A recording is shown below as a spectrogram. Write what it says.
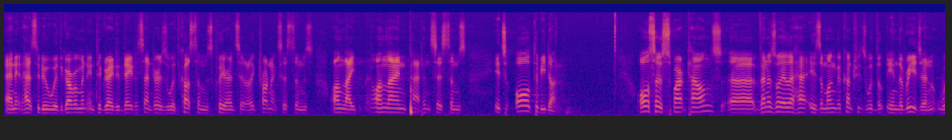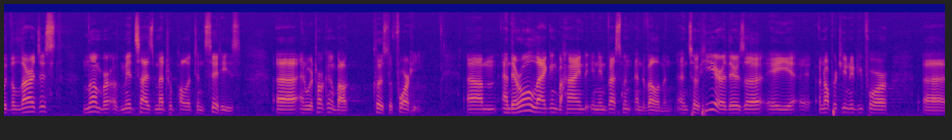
And it has to do with government integrated data centers, with customs clearance, electronic systems, online online patent systems. It's all to be done. Also, smart towns. Uh, Venezuela is among the countries the, in the region with the largest number of mid-sized metropolitan cities, uh, and we're talking about close to 40. Um, and they're all lagging behind in investment and development. And so here, there's a, a, an opportunity for uh,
